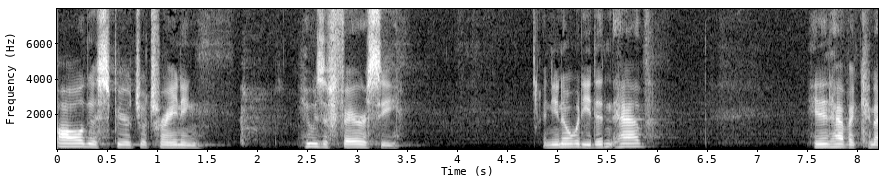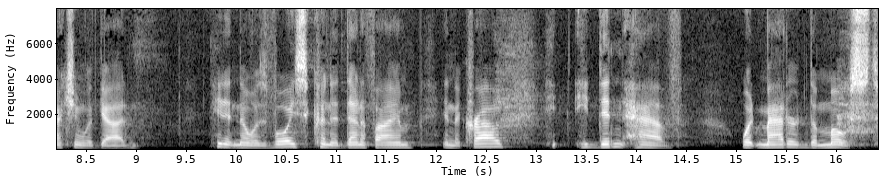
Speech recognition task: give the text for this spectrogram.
all this spiritual training. He was a Pharisee. And you know what he didn't have? He didn't have a connection with God. He didn't know his voice, couldn't identify him in the crowd. He, he didn't have what mattered the most.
